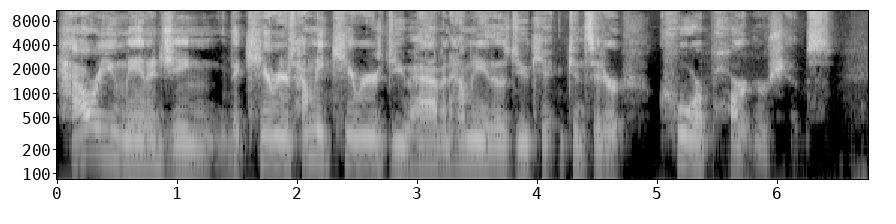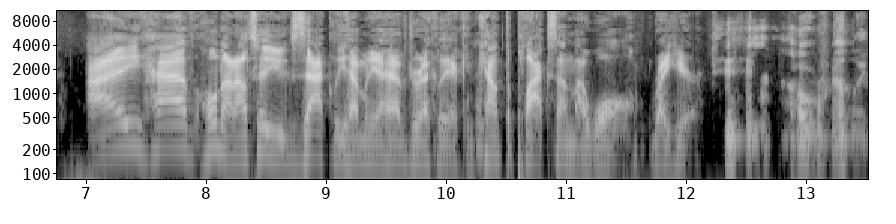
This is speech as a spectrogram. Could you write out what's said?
How are you managing the carriers? How many carriers do you have and how many of those do you consider core partnerships? I have, hold on, I'll tell you exactly how many I have directly. I can count the plaques on my wall right here. oh, really?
